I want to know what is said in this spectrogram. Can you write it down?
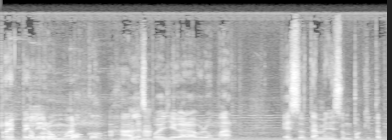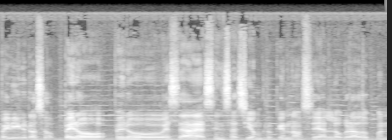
repeler Abrumar. un poco, ajá, las puede llegar a abrumar. Eso también es un poquito peligroso, pero, pero esa sensación creo que no se ha logrado con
